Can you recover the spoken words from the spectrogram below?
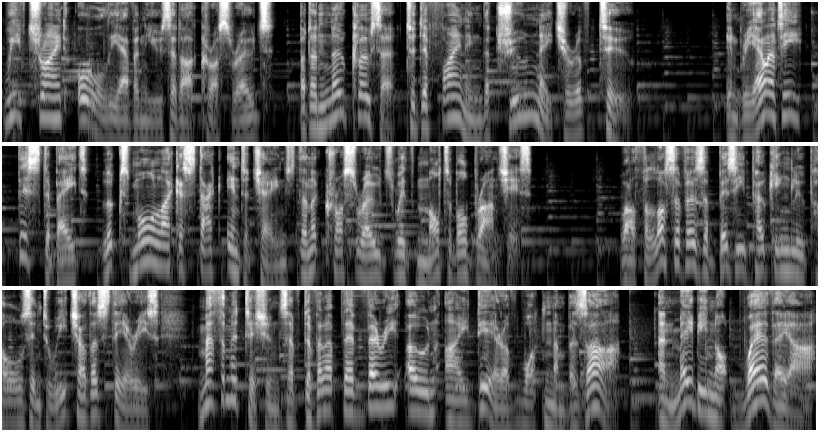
We've tried all the avenues at our crossroads, but are no closer to defining the true nature of two. In reality, this debate looks more like a stack interchange than a crossroads with multiple branches. While philosophers are busy poking loopholes into each other's theories, mathematicians have developed their very own idea of what numbers are, and maybe not where they are,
